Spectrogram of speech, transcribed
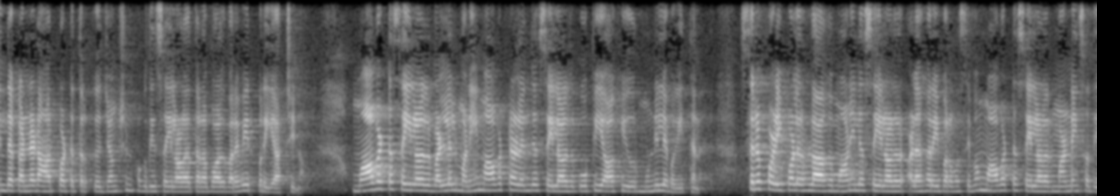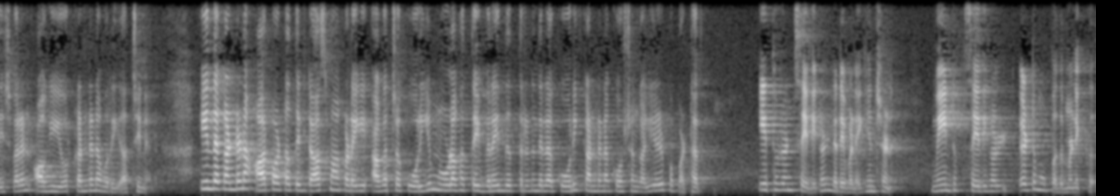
இந்த கண்டன ஆர்ப்பாட்டத்திற்கு ஜங்ஷன் பகுதி செயலாளர் தனபால் வரவேற்புரையாற்றினார். மாவட்ட செயலாளர் வள்ளல்மணி மாவட்ட இளைஞர் செயலாளர் கோபி ஆகியோர் முன்னிலை வகித்தனர். சிறப்பு அழைப்பாளர்களாக மாநில செயலாளர் அழகரை பரமசிவம் மாவட்ட செயலாளர் மண்ணை சதீஸ்வரன் ஆகியோர் கண்டன உரையாற்றினர். இந்த கண்டன ஆர்ப்பாட்டத்தில் டாஸ்மாக் கடையை அகற்ற கோரியும் நூலகத்தை விரைந்து திறந்திட கோரி கண்டன கோஷங்கள் எழுப்பப்பட்டது. இத்துடன் செய்திகள் நிறைவடைகின்றன. மீண்டும் செய்திகள் எட்டு முப்பது மணிக்கு.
